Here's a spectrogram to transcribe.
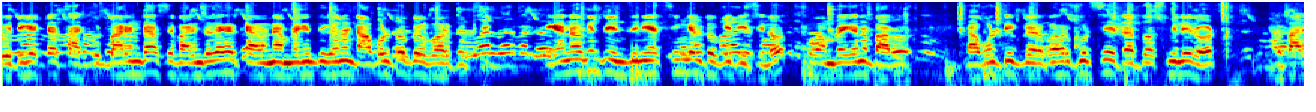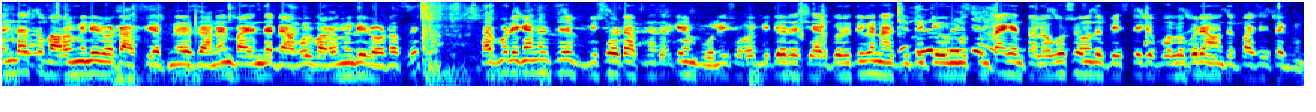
ওইদিকে একটা চার ফুট বারিন্দা আছে। বারিন্দা দেখার কারণে আমরা কিন্তু এখানে ডাবল টপ ব্যবহার করছি। এখানেও কিন্তু ইঞ্জিনিয়ার সিঙ্গেল টপই দিয়েছিল। তো আমরা এখানে বারো ডাবল টিপ ব্যবহার করছি। এটা দশ মিলি রড। আর বারিন্দা তো বারো মিলি রড আছে, আপনারা জানেন। বারিন্দা ডাবল বারো মিলি রড আছে। তারপর এখানে যে বিষয়টা আপনাদেরকে আমি বলি, সবাই ভিডিওটা শেয়ার করে দিবেন। আর যদি কেউ নতুন থাকেন, তাহলে অবশ্যই আমাদের পেজ থেকে ফলো করে আমাদের পাশে থাকবেন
